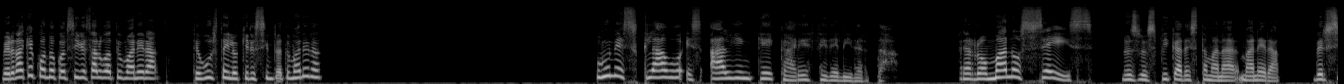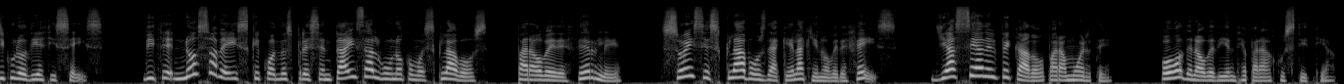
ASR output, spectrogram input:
¿Verdad que cuando consigues algo a tu manera, te gusta y lo quieres siempre a tu manera? Un esclavo es alguien que carece de libertad. Romanos 6 nos lo explica de esta manera. Versículo 16. Dice, ¿no sabéis que cuando os presentáis a alguno como esclavos para obedecerle, sois esclavos de aquel a quien obedecéis, ya sea del pecado para muerte o de la obediencia para justicia?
